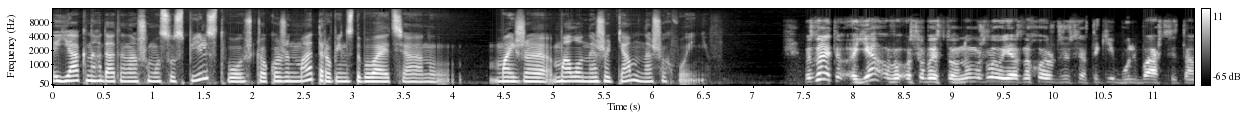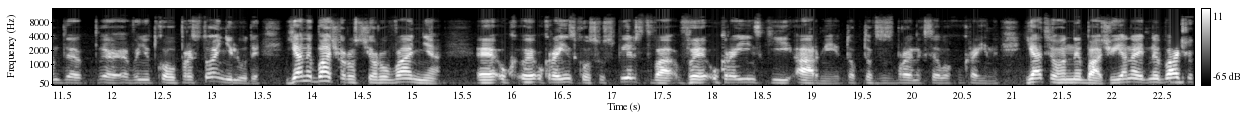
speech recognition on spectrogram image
Як нагадати нашому суспільству, що кожен метр він здобувається ну майже мало не життям наших воїнів? Ви знаєте, я особисто, ну можливо, я знаходжуся в такій бульбашці, там, де е, винятково пристойні люди. Я не бачу розчарування українського суспільства в українській армії, тобто в Збройних силах України. Я цього не бачу. Я навіть не бачу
